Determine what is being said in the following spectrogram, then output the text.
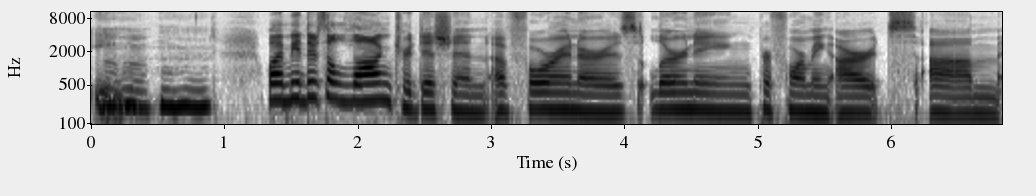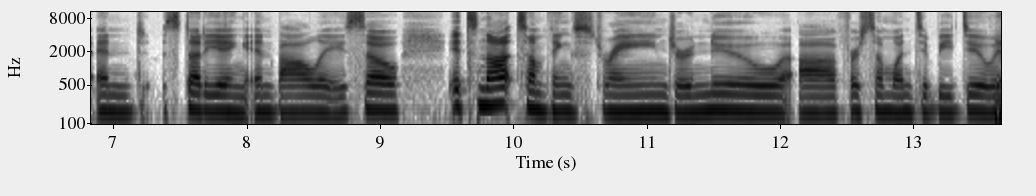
in Mhm. Mm-hmm. Well, I mean, there's a long tradition of foreigners learning performing arts um, and studying in Bali. So it's not something strange or new uh, for someone to be doing.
